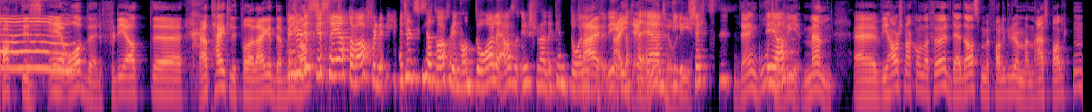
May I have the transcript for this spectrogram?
faktisk er over, fordi at uh, Jeg har tenkt litt på det lenge. Det Jeg blir trodde du skulle si at det var fordi, jeg trodde du skulle si at det var fordi den var dårlig. Jeg var sånn, Unnskyld meg, det er ikke en dårlig Nei, teori. nei, det er Dette er teori. deep shit. Det er en god Ja. teori, men uh, vi har snakka om det før. Det er det som er fallgrunnen med denne spalten.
